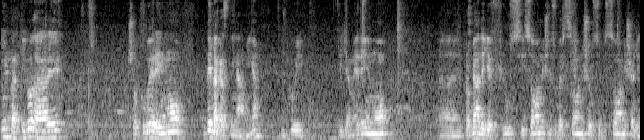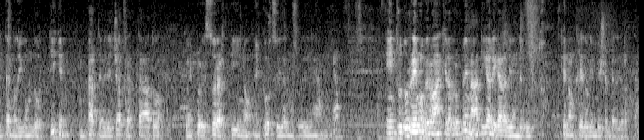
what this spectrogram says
In particolare ci occuperemo della gas dinamica, in cui richiameremo eh, il problema degli efflussi sonici, supersonici o subsonici all'interno dei condotti, che in parte avete già trattato con il professor Arpino nel corso di termofluidinamica, e introdurremo però anche la problematica legata alle onde d'urto, che non credo che invece abbiate trattato.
